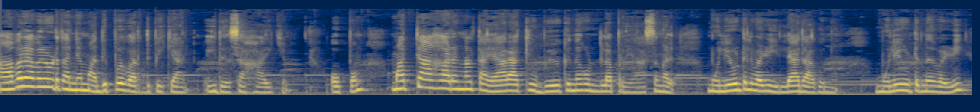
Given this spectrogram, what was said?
അവരവരോട് തന്നെ മതിപ്പ് വർദ്ധിപ്പിക്കാൻ ഇത് സഹായിക്കും. ഒപ്പം മറ്റാഹാരങ്ങൾ തയ്യാറാക്കി ഉപയോഗിക്കുന്നത് കൊണ്ടുള്ള പ്രയാസങ്ങൾ മുലയൂട്ടൽ വഴി ഇല്ലാതാകുന്നു. മുലയൂട്ടുന്നത് വഴി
